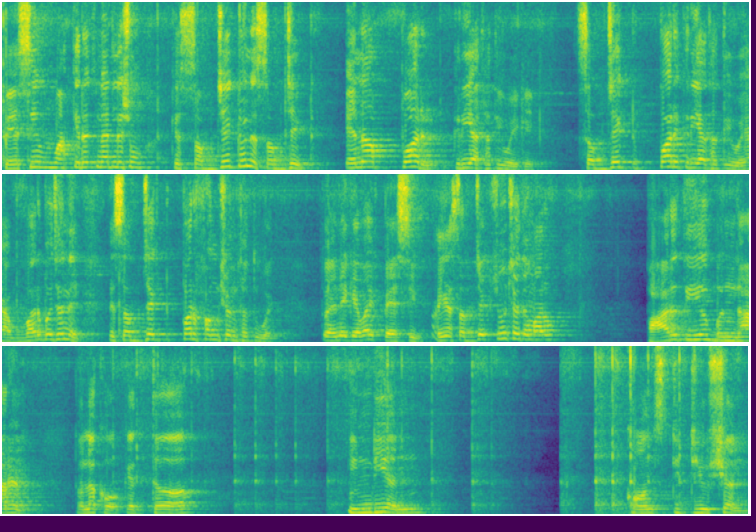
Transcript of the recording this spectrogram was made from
પેસિવ વાક્ય રચના એટલે શું? કે સબ્જેક્ટ હોય ને સબ્જેક્ટ, એના પર ક્રિયા થતી હોય કંઈક. સબ્જેક્ટ પર ક્રિયા થતી હોય. આ વર્બ છે ને, એ સબ્જેક્ટ પર ફંક્શન થતું હોય. તો એને કહેવાય પેસિવ. અહીંયા સબ્જેક્ટ શું છે તમારો? ભારતીય બંધારણ. તો લખો કે the Indian constitution.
